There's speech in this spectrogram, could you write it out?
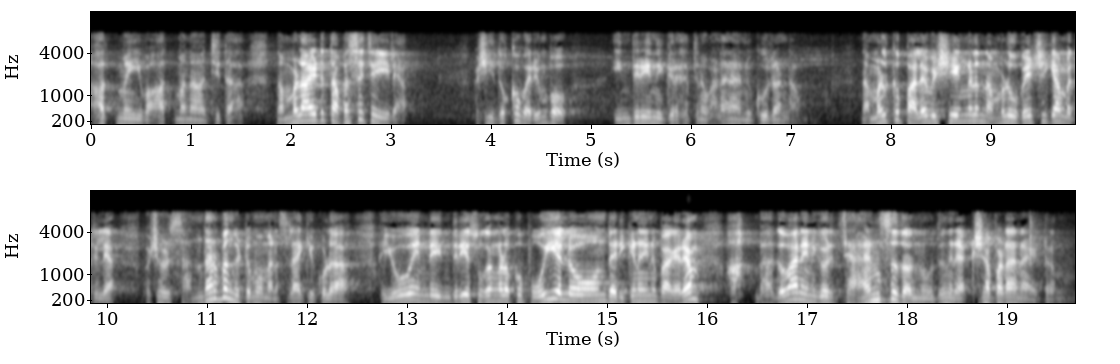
ആത്മൈവ ആത്മനാജിത. നമ്മളായിട്ട് തപസ് ചെയ്യില്ല. പക്ഷെ ഇതൊക്കെ വരുമ്പോ ഇന്ദ്രിയ നിഗ്രഹത്തിന് വളരെ അനുകൂലം ഉണ്ടാവും. നമ്മൾക്ക് പല വിഷയങ്ങളും നമ്മൾ ഉപേക്ഷിക്കാൻ പറ്റില്ല. പക്ഷെ ഒരു സന്ദർഭം കിട്ടുമ്പോൾ മനസ്സിലാക്കിക്കൊള്ളുക. അയ്യോ എന്റെ ഇന്ദ്രിയ സുഖങ്ങളൊക്കെ പോയല്ലോ എന്ന് ധരിക്കണതിന് പകരം ആ ഭഗവാൻ എനിക്കൊരു ചാൻസ് തന്നു. ഇതിന് രക്ഷപ്പെടാനായിട്ട്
